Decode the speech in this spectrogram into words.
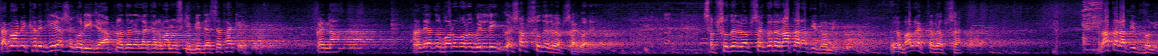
তাকে অনেকখানি জিজ্ঞাসা করি যে আপনাদের এলাকার মানুষ কি বিদেশে থাকে? কয় না। এত বড় বড় বিল্ডিং, কয় সব সুদের ব্যবসা করে। সব সুদের ব্যবসা করে রাতারাতি ধনী ভালো একটা ব্যবসা। রাতারাতি ধনী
